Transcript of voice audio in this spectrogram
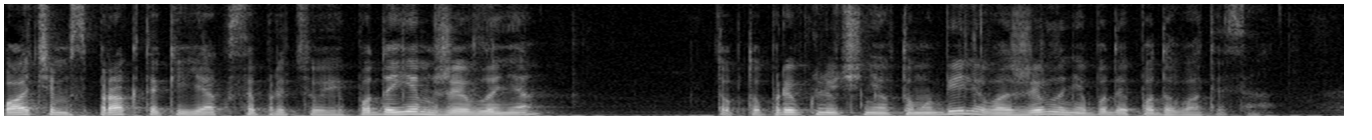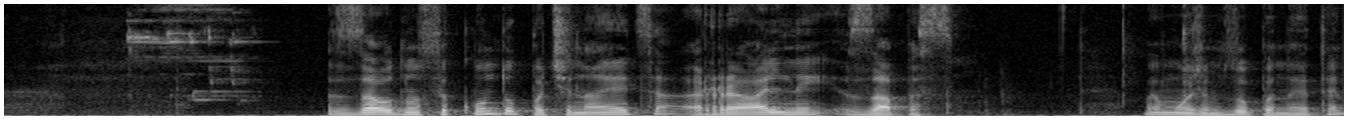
Бачимо з практики, як все працює. Подаємо живлення. Тобто при включенні автомобіля у вас живлення буде подаватися. За одну секунду починається реальний запис. ми можемо зупинити.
